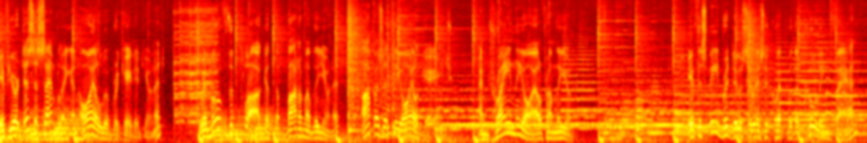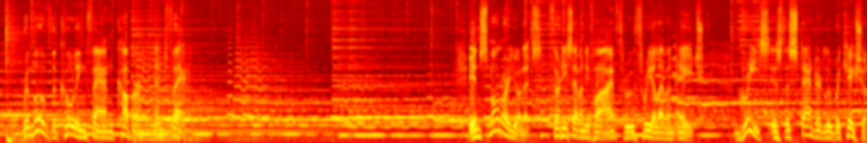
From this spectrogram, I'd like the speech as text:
If you're disassembling an oil lubricated unit, remove the plug at the bottom of the unit opposite the oil gauge and drain the oil from the unit. If the speed reducer is equipped with a cooling fan, remove the cooling fan cover and fan. In smaller units, 3075 through 311H, grease is the standard lubrication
